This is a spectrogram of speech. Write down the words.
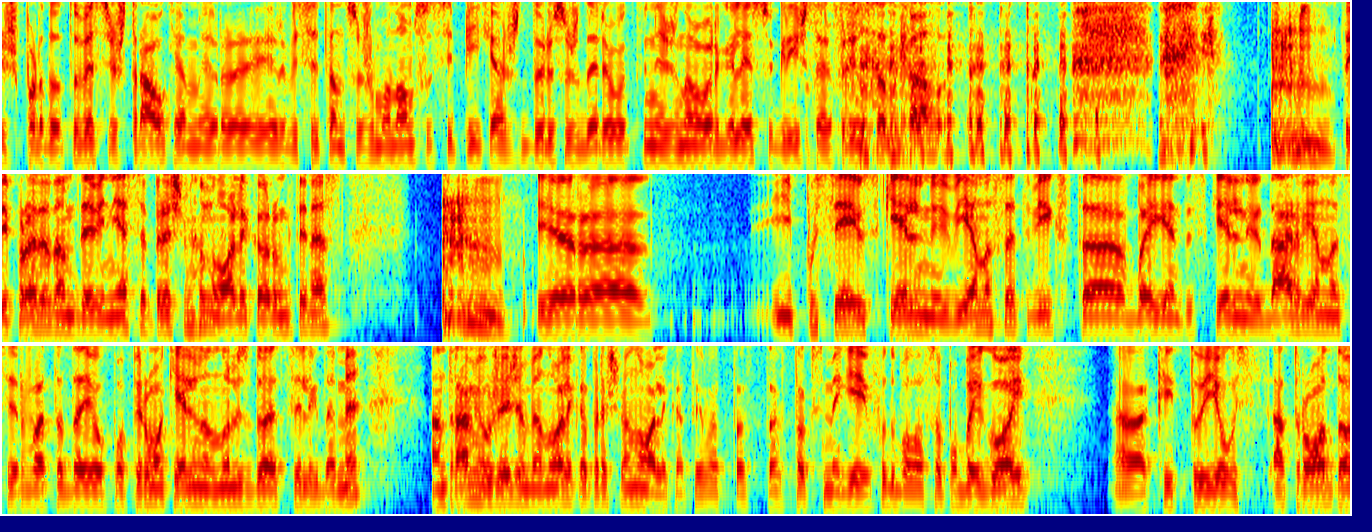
iš parduotuvės ištraukiam ir, ir visi ten su žmonom susipykę, aš duris uždariau, tai nežinau, ar galėsiu grįžti ar priims atgal. tai pradedam 9 prieš 11 rungtynės. ir e, įpusėjus kelniui vienas atvyksta, baigiantis kelniui dar vienas ir va tada jau po pirmo kelnio 0-2 atsilikdami. Antram jau žaidžiam 11 prieš 11, tai va tas, toks mėgėjų futbolas, o pabaigoje kai tu jau atrodo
